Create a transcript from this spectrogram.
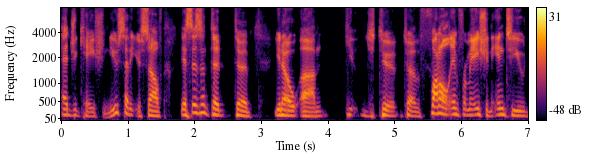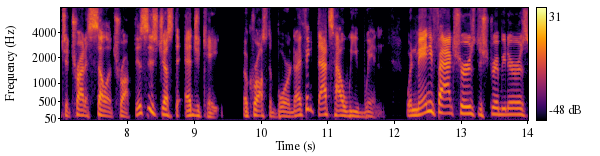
education. You said it yourself. This isn't to to you know um, to to funnel information into you to try to sell a truck. This is just to educate across the board, and I think that's how we win when manufacturers, distributors,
